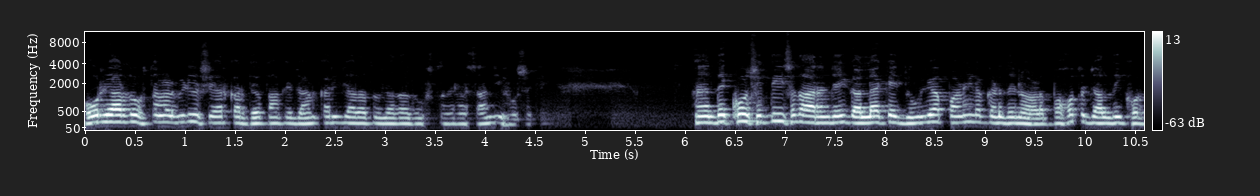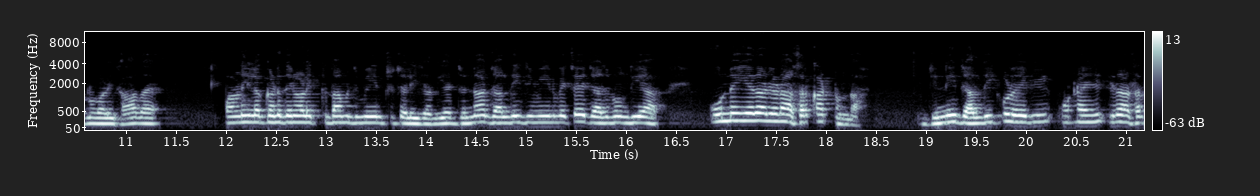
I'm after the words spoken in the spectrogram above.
ਹੋਰ ਯਾਰ ਦੋਸਤਾਂ ਨਾਲ ਵੀਡੀਓ ਸ਼ੇਅਰ ਕਰ ਦਿਓ, ਤਾਂ ਕਿ ਜਾਣਕਾਰੀ ਜ਼ਿਆਦਾ ਤੋਂ ਜ਼ਿਆਦਾ ਦੋਸਤਾਂ ਦੇ ਨਾਲ ਸਾਂਝੀ ਹੋ ਸਕੇ। ਦੇਖੋ, ਸਿੱਧੀ ਸਧਾਰਨ ਜਿਹੀ ਗੱਲ ਹੈ ਕਿ ਯੂਰੀਆ ਪਾਣੀ ਲੱਗਣ ਦੇ ਨਾਲ ਬਹੁਤ ਜਲਦੀ ਖੁਰਨ ਵਾਲੀ ਖਾਦ ਹੈ। ਪਾਣੀ ਲੱਗਣ ਦੇ ਨਾਲ ਇੱਕਦਮ ਜ਼ਮੀਨ 'ਚ ਚਲੀ ਜਾਂਦੀ ਹੈ। ਜਿੰਨਾ ਜਲਦੀ ਜ਼ਮੀਨ ਵਿੱਚ ਇਹ ਜਜ਼ਬ ਹੁੰਦੀ ਆ ਉਨਾ ਹੀ ਇਹਦਾ ਜਿਹੜਾ ਅਸਰ ਘੱਟ ਹੁੰਦਾ। ਜਿੰਨੀ ਜਲਦੀ ਘੁਲੇਗੀ ਉਨਾ ਹੀ ਇਹਦਾ ਅਸਰ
